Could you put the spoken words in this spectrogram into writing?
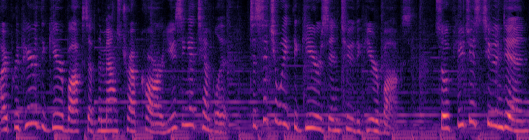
I prepared the gearbox of the mousetrap car using a template to situate the gears into the gearbox. So if you just tuned in,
